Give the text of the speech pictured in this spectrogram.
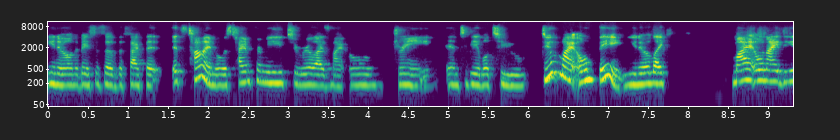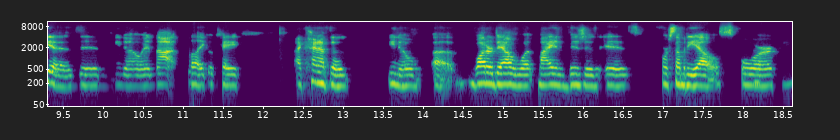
you know, on the basis of the fact that it's time. It was time for me to realize my own dream and to be able to do my own thing, you know, like my own ideas and, you know, and not like, okay, I kind of have to, you know, uh, water down what my envision is for somebody else or mm-hmm.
